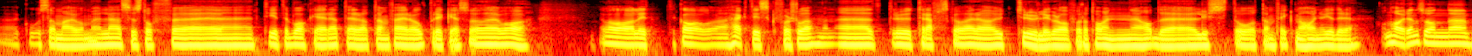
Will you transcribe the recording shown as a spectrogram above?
jeg kosa meg jo med lesestoff eh, tid tilbake etter at de feira opprykket, så det var, det var litt hektisk, forstår jeg. Men jeg tror Treff skal være utrolig glad for at han hadde lyst, og at de fikk med han videre. Han har en sånn uh,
